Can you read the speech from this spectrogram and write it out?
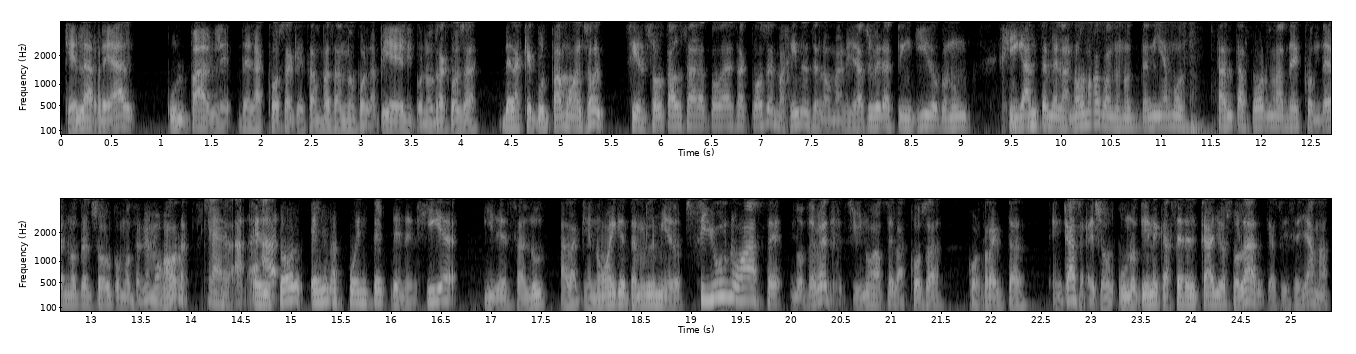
que es la real culpable de las cosas que están pasando con la piel y con otras cosas de las que culpamos al sol. Si el sol causara todas esas cosas, imagínense, la humanidad se hubiera extinguido con un gigante melanoma cuando no teníamos tantas formas de escondernos del sol como tenemos ahora. Claro. El sol es una fuente de energía y de salud a la que no hay que tenerle miedo si uno hace los deberes, si uno hace las cosas correctas en casa. Eso uno tiene que hacer el callo solar, que así se llama,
